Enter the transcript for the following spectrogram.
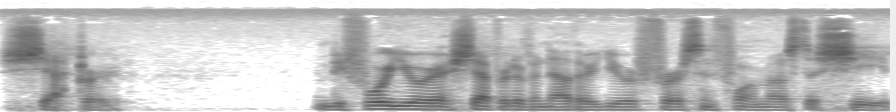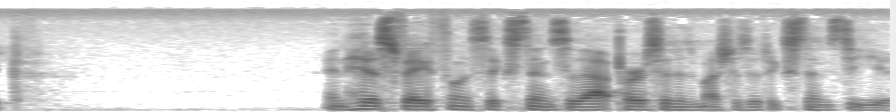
shepherd. And before you were a shepherd of another, you were first and foremost a sheep. And his faithfulness extends to that person as much as it extends to you.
